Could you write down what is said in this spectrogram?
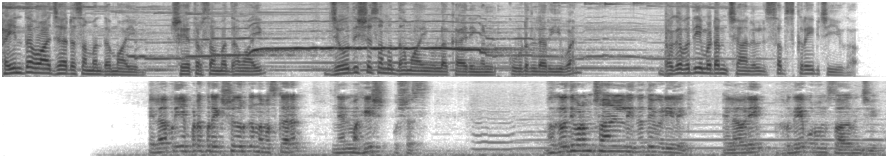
ഹൈന്ദവാചാര സംബന്ധമായും ക്ഷേത്ര സംബന്ധമായും ജ്യോതിഷ സംബന്ധമായുമുള്ള കാര്യങ്ങൾ കൂടുതൽ അറിയുവാൻ ഭഗവതി മഠം ചാനൽ സബ്സ്ക്രൈബ് ചെയ്യുക. എല്ലാ പ്രിയപ്പെട്ട പ്രേക്ഷകർക്കും നമസ്കാരം. ഞാൻ മഹേഷ് ഉഷസ്. ഭഗവതി മഠം ചാനലിന്റെ ഇന്നത്തെ വീഡിയോയിലേക്ക് എല്ലാവരെയും ഹൃദയപൂർവം സ്വാഗതം ചെയ്യുന്നു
